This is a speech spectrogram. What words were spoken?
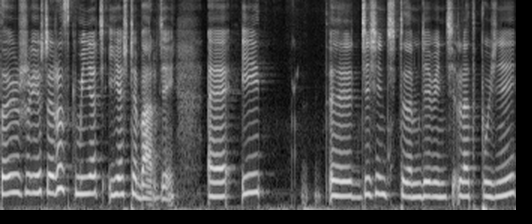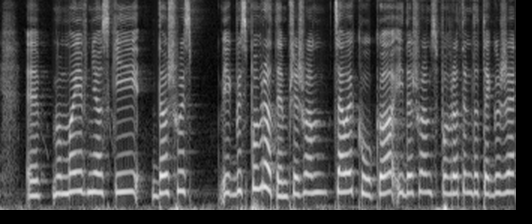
to już jeszcze rozkminiać jeszcze bardziej. E, I e, 10 czy tam 9 lat później e, moje wnioski doszły z, jakby z powrotem. Przeszłam całe kółko i doszłam z powrotem do tego, że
